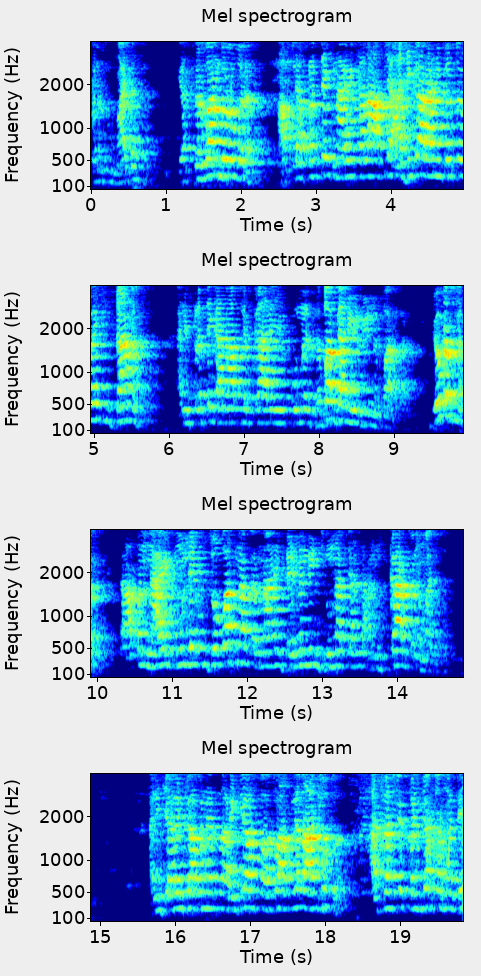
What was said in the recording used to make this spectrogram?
परंतु माझ्यासाठी या सर्वांबरोबरच आपल्या प्रत्येक नागरिकाला आपल्या अधिकार आणि कर्तव्याची जाण असते. आणि प्रत्येकानं आपलं कार्य पूर्ण जबाबदारीने पार पाडणं एवढंच नव्हे तर आपण नागरिक मूल्याची जोपासना करणं आणि दैनंदिन जीवनात त्यांचा अंगीकार करणं माझ्यासाठी. आणि ज्यावेळेस आपण याचा इतिहास पाहतो आपल्याला आठवतं अठराशे पंच्याहत्तरमध्ये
